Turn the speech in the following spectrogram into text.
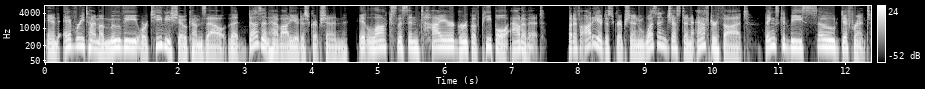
And every time a movie or TV show comes out that doesn't have audio description, it locks this entire group of people out of it. But if audio description wasn't just an afterthought, things could be so different.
